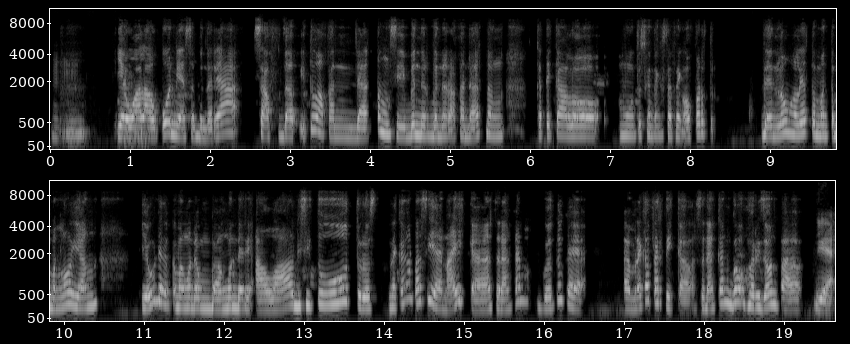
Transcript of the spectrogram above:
Mm -mm. Ya walaupun ya sebenarnya self doubt itu akan datang sih, bener-bener akan datang ketika lo memutuskan untuk starting over dan lo ngeliat teman-teman lo yang ya udah emang udah membangun dari awal di situ terus mereka kan pasti ya naik kan sedangkan gue tuh kayak uh, mereka vertikal, sedangkan gue horizontal. Iya. Yeah.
